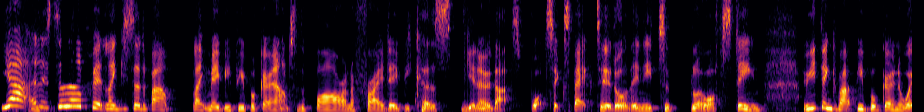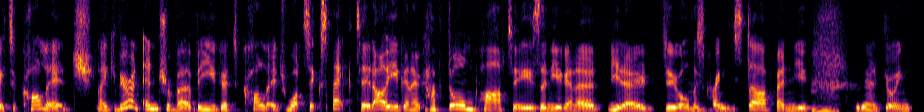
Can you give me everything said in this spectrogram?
Yeah, and mm. it's a little bit like you said about like maybe people going out to the bar on a Friday because, you know, that's what's expected or they need to blow off steam. If you think about people going away to college, like if you're an introvert but you go to college, what's expected? Oh, you're going to have dorm parties and you're going to, you know, do all this mm. crazy stuff and you, mm. you're going to join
